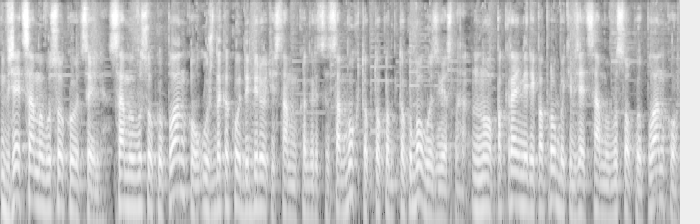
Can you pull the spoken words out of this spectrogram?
взять самую высокую цель, самую высокую планку, уж до какой доберетесь, там, как говорится, сам Бог, только, только, только Богу известно, но, по крайней мере, попробуйте взять самую высокую планку,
